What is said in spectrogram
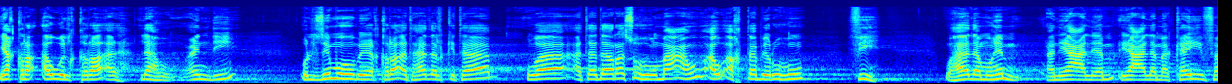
يقرأ أول قراءة له. عندي ألزمه بقراءة هذا الكتاب وأتدارسه معه أو أختبره فيه. وهذا مهم أن يعلم يعلم كيف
